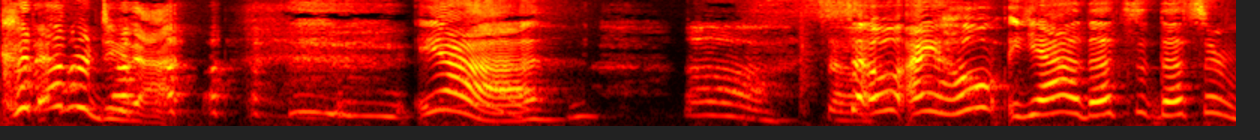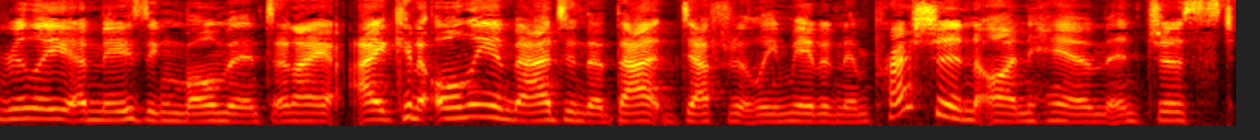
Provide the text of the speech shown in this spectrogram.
could ever do that. Yeah. oh, so, So I hope, yeah, that's that's a really amazing moment, and I I can only imagine that that definitely made an impression on him, and just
